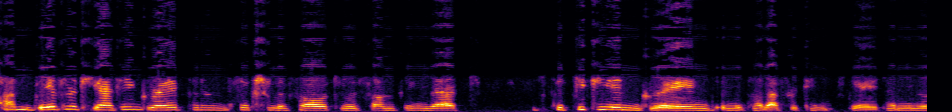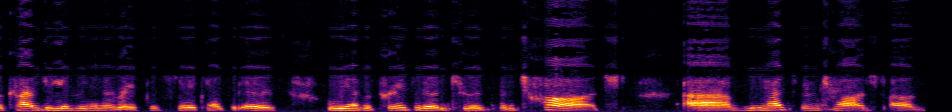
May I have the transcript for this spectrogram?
Um, definitely, I think rape and sexual assault is something that is particularly ingrained in the South African state. I mean, we're currently living in a rapist state as it is, where we have a president who has been charged, um, who has been charged of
